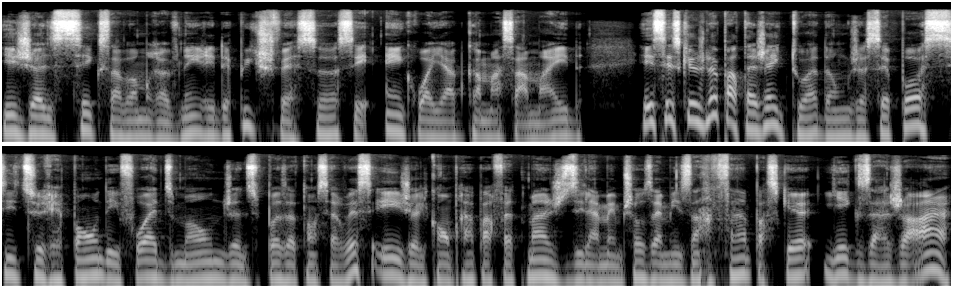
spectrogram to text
et je le sais que ça va me revenir. Et depuis que je fais ça, c'est incroyable comment ça m'aide. Et c'est ce que je veux partager avec toi. Donc, je ne sais pas si tu réponds des fois à du monde, je ne suis pas à ton service et je le comprends parfaitement. Je dis la même chose à mes enfants parce qu'ils exagèrent.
